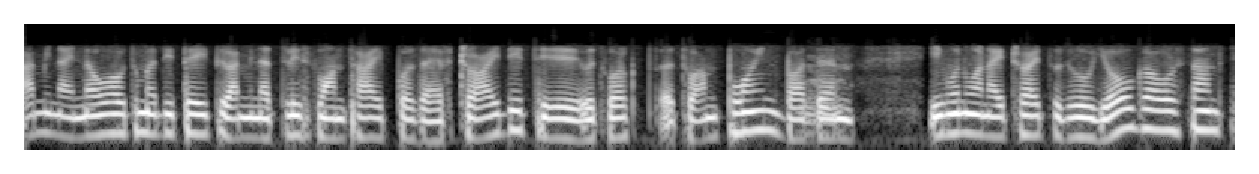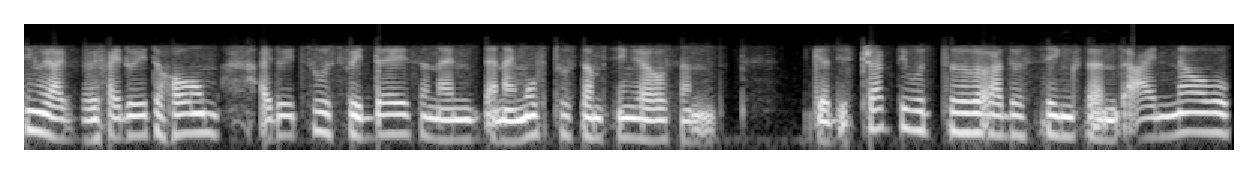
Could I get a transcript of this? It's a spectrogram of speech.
I mean, I know how to meditate. I mean, at least one type, because I have tried it. It it worked at one point, but then even when I try to do yoga or something, like if I do it at home, I do it two, three days, and then then I move to something else and get distracted with uh, other things. And I know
